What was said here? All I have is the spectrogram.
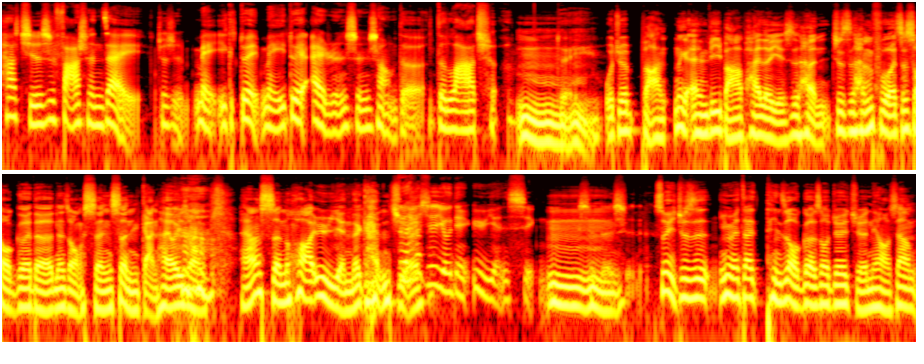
它其实是发生在就是每一个对每一对爱人身上的的拉扯，嗯，对，我觉得把那个 MV 把它拍的也是很就是很符合这首歌的那种神圣感，还有一种 好像神话预言的感觉，对，它其实有点预言性，嗯，是的，是的，所以就是因为在听这首歌的时候，就会觉得你好像。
